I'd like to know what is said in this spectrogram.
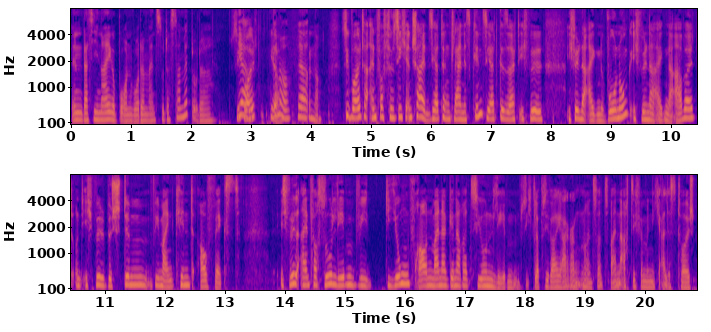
in das sie hineingeboren wurde. Meinst du das damit oder? Sie Ja, wollte, ja, genau, ja. genau. Sie wollte einfach für sich entscheiden. Sie hatte ein kleines Kind. Sie hat gesagt, ich will, ich will eine eigene Wohnung, ich will eine eigene Arbeit und ich will bestimmen, wie mein Kind aufwächst. Ich will einfach so leben, wie die jungen Frauen meiner Generation leben. Ich glaube, sie war Jahrgang 1982, wenn mich nicht alles täuscht.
